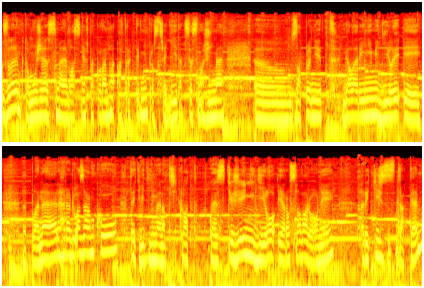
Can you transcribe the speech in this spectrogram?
Vzhledem k tomu, že jsme vlastně v takovémhle atraktivním prostředí, tak se snažíme e, zaplnit galerijními díly i plenér hradu a zámku. Teď vidíme například takové stěžejní dílo Jaroslava Róny, Rytíř s drakem.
